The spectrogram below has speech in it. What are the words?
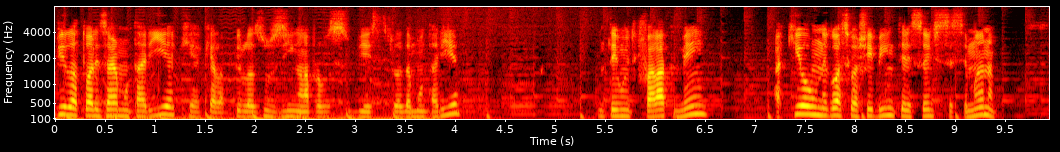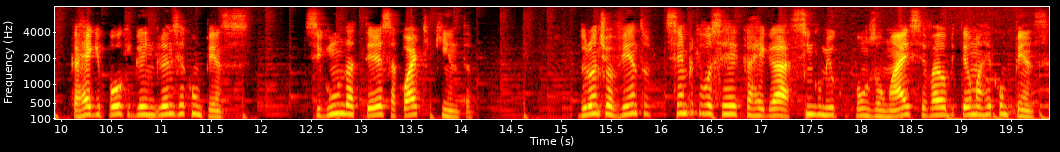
Pílula atualizar montaria, que é aquela pílula azulzinha lá para você subir a estrela da montaria. Não tem muito o que falar também. Aqui é um negócio que eu achei bem interessante essa semana. Carregue pouco e ganhe grandes recompensas. Segunda, terça, quarta e quinta. Durante o evento, sempre que você recarregar 5 mil cupons ou mais, você vai obter uma recompensa.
